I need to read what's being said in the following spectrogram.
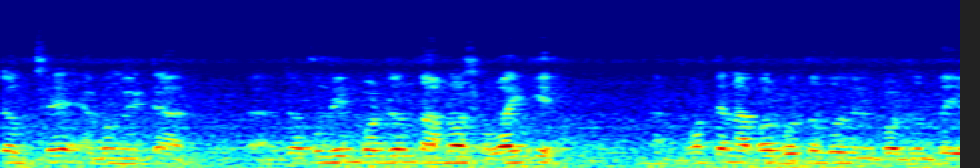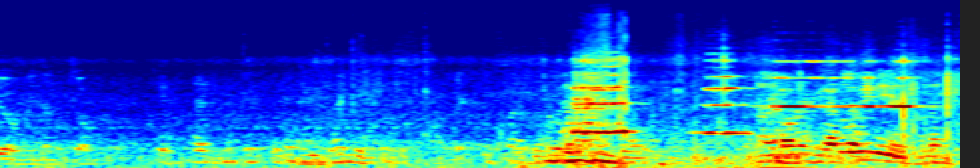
চলছে এবং এটা যতদিন পর্যন্ত আমরা সবাইকে করতে না পারব ততদিন পর্যন্ত এই অভিযান চলবে। Thank নিয়ে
